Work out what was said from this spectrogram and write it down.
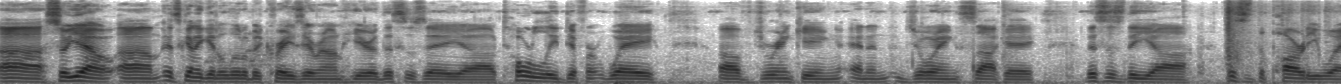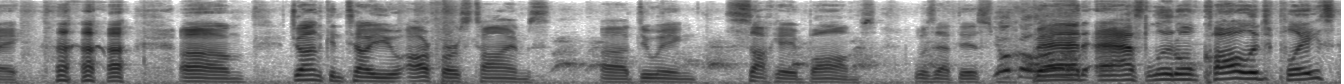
Uh, so yeah, um, it's gonna get a little bit crazy around here. This is a uh, totally different way of drinking and enjoying sake. This is the uh, this is the party way. um, John can tell you our first times uh, doing sake bombs was at this Yokohama! badass little college place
